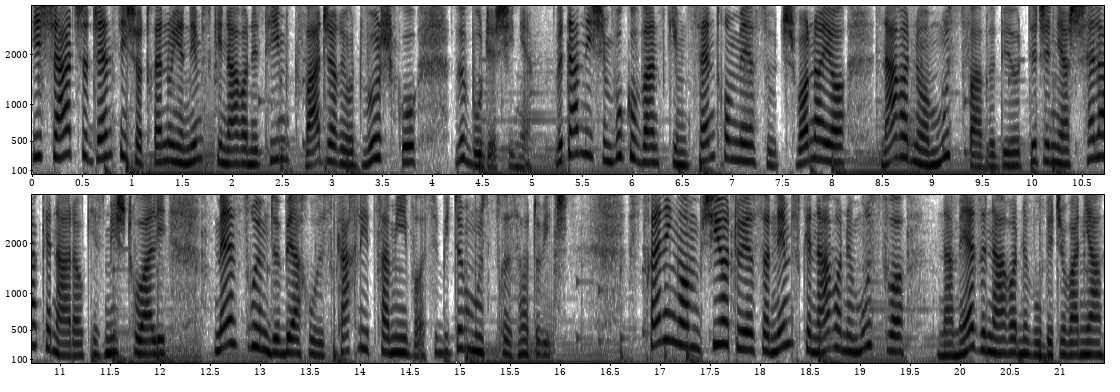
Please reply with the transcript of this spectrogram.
Jeszcze hacze dżęsniejszo trenuje niemski narodny team kwadżario dwóżku w Budyszynie. W tamniejszym wukubanskim centrumie są członojo Narodnego Mustwa w biotyczenia wszelakie nadawki zmiszczowali, mez drugim dobiachu z kachlicami w osobite mustry zhotowić. Z treningom przygotuje so niemskie narodne mustwo na międzynarodne wubieczowania.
